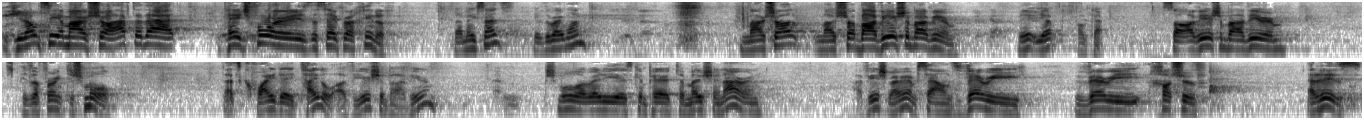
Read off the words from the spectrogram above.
If you don't see a Maharsha, after that, page four is the Sefer HaChinuch. Does that make sense? You have the right one? Maharsha, Maharsha, Ba'avir Shabavirim. Yep, okay. So Avir Shabavirim is referring to Shmuel. That's quite a title, Avir Shabavirim. Um, Shmuel already is compared to Moshe and Aaron. Avir Shabavirim sounds very, very choshev, and it is.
